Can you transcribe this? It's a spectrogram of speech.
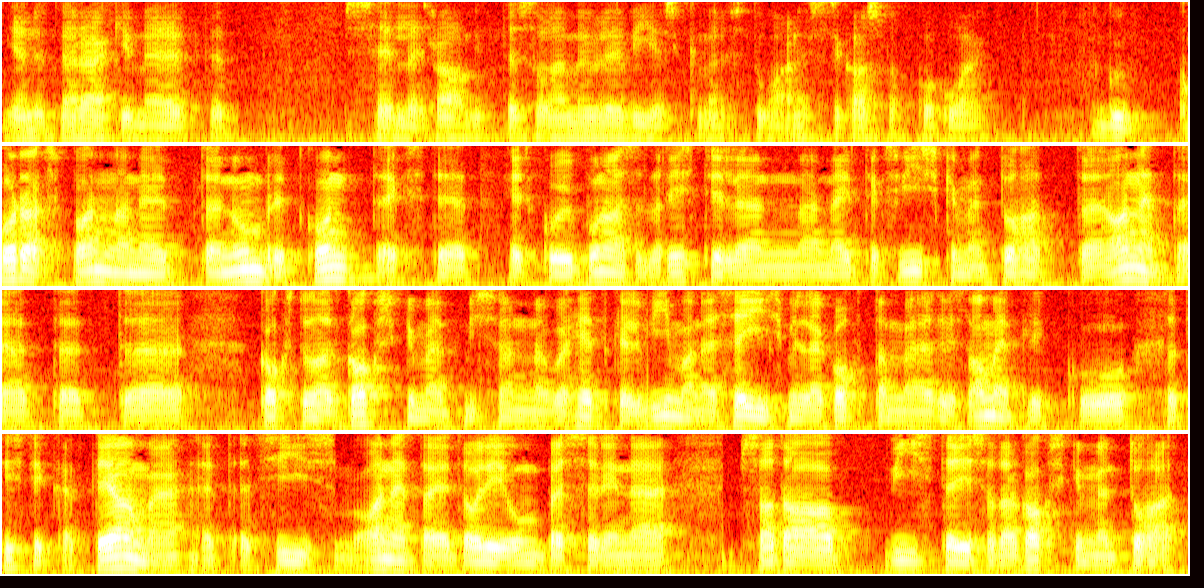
ja nüüd me räägime, et, et selle raamides oleme üle viieskümnest tuhandest, see kasvab kogu aeg kui korraks panna need numbrid konteksti, et, et kui Punasel Ristil on näiteks viiskümmend tuhat annetajat, et kaks tuhat kakskümmend, mis on nagu hetkel viimane seis, mille kohta me sellist ametlikku statistikat teame, et, et siis annetajaid oli umbes selline sada viisteist, sada kakskümmend tuhat.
